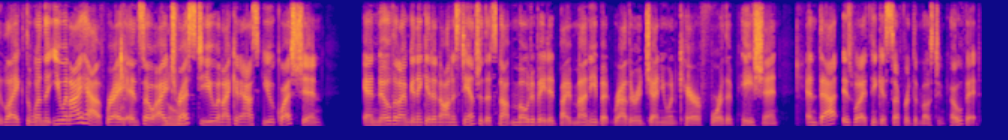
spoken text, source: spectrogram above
like the one that you and I have, right? And so I no. trust you and I can ask you a question and know that I'm going to get an honest answer that's not motivated by money, but rather a genuine care for the patient. And that is what I think has suffered the most in COVID.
